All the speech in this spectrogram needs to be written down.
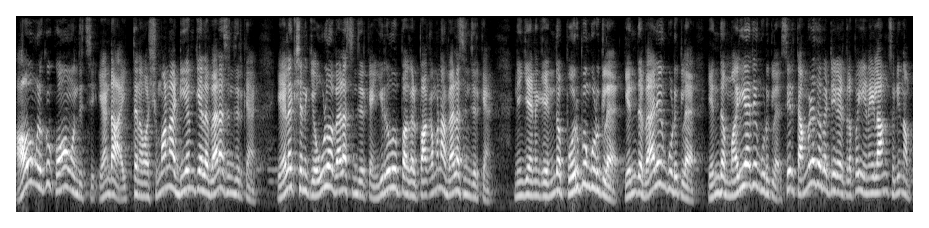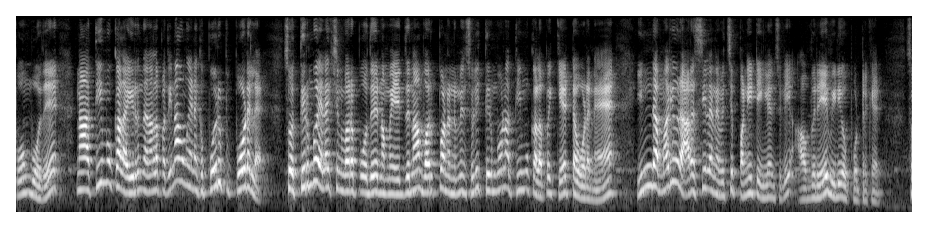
அவங்களுக்கு கோவம் வந்துச்சு. ஏன்டா இத்தனை வருஷமாக நான் டிஎம்கேல வேலை செஞ்சுருக்கேன். எலெக்ஷனுக்கு எவ்வளோ வேலை செஞ்சுருக்கேன்? இரவு பகல் பார்க்காம நான் வேலை செஞ்சுருக்கேன். நீங்கள் எனக்கு எந்த பொறுப்பும் கொடுக்கல எந்த வேலையும் கொடுக்கல எந்த மரியாதையும் கொடுக்கல. சரி தமிழக வெற்றி கழகத்தில் போய் இணையலாம்னு சொல்லி நான் போகும்போது நான் திமுகவில் இருந்தனால பார்த்தீங்கன்னா அவங்க எனக்கு பொறுப்பு போடலை. ஸோ திரும்ப எலெக்ஷன் வரப்போகுது நம்ம எதுனா ஒர்க் பண்ணணுமே சொல்லி திரும்பவும் நான் திமுகவில் போய் கேட்ட உடனே இந்த மாதிரி ஒரு அரசியல் என்னை வச்சு பண்ணிட்டீங்களேன்னு சொல்லி அவரே வீடியோ போட்டிருக்காரு. ஸோ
